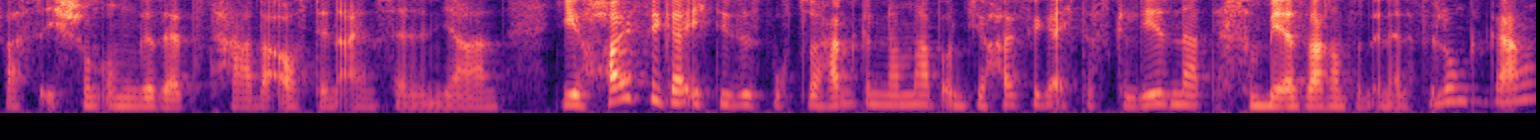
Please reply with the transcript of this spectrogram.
was ich schon umgesetzt habe aus den einzelnen Jahren. Je häufiger ich dieses Buch zur Hand genommen habe und je häufiger ich das gelesen habe, desto mehr Sachen sind in Erfüllung gegangen.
